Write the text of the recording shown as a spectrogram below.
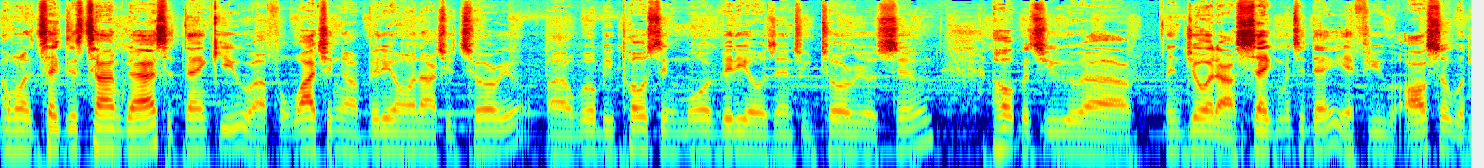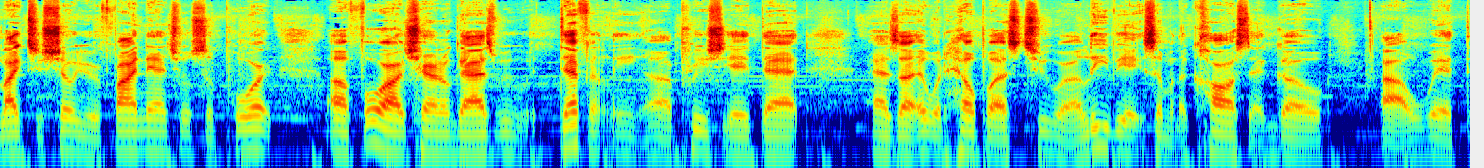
I want to take this time, guys, to thank you uh, for watching our video on our tutorial. Uh, we'll be posting more videos and tutorials soon. I hope that you uh, enjoyed our segment today. If you also would like to show your financial support uh, for our channel, guys, we would definitely uh, appreciate that as uh, it would help us to alleviate some of the costs that go with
